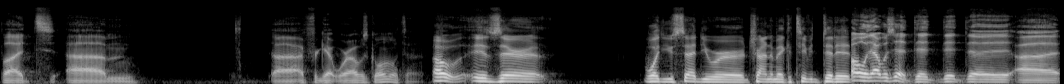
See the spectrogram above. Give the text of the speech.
but um, uh, I forget where I was going with that. Oh, is there? Well, you said you were trying to make a TV. Did it? Oh, that was it. The the the, uh,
